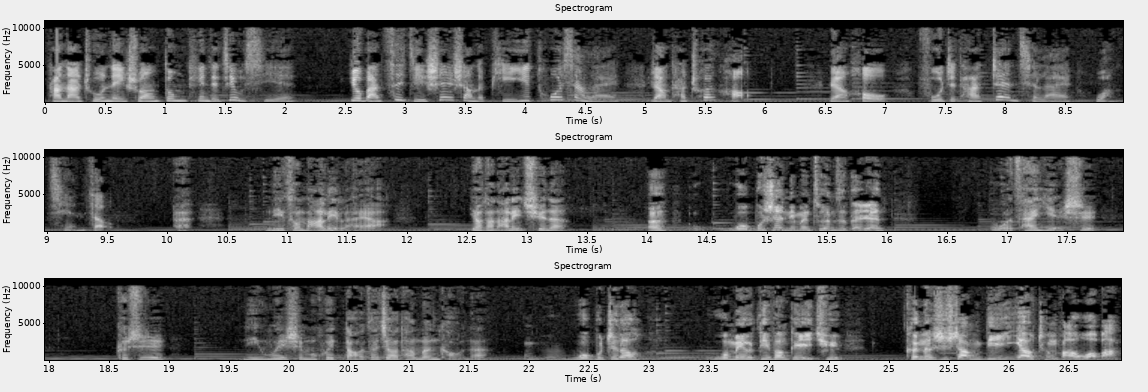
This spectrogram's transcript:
他拿出那双冬天的旧鞋。又把自己身上的皮衣脱下来，让他穿好，然后扶着他站起来往前走。哎，你从哪里来啊？要到哪里去呢？嗯，我不是你们村子的人。我猜也是。可是，你为什么会倒在教堂门口呢？我不知道，我没有地方可以去，可能是上帝要惩罚我吧。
